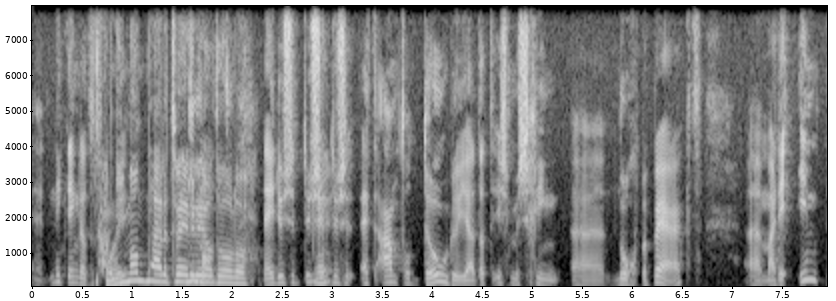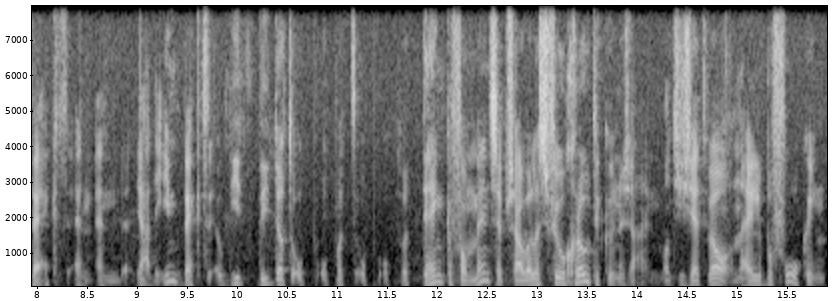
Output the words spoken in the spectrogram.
en ik denk dat het nou, voor niemand na de Tweede niemand. Wereldoorlog. Nee, dus het, dus, nee. dus het aantal doden, ja, dat is misschien uh, nog beperkt. Uh, maar de impact en, en ja, de impact die, die dat op, op, het, op, op het denken van mensen hebt, zou wel eens veel groter kunnen zijn. Want je zet wel een hele bevolking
